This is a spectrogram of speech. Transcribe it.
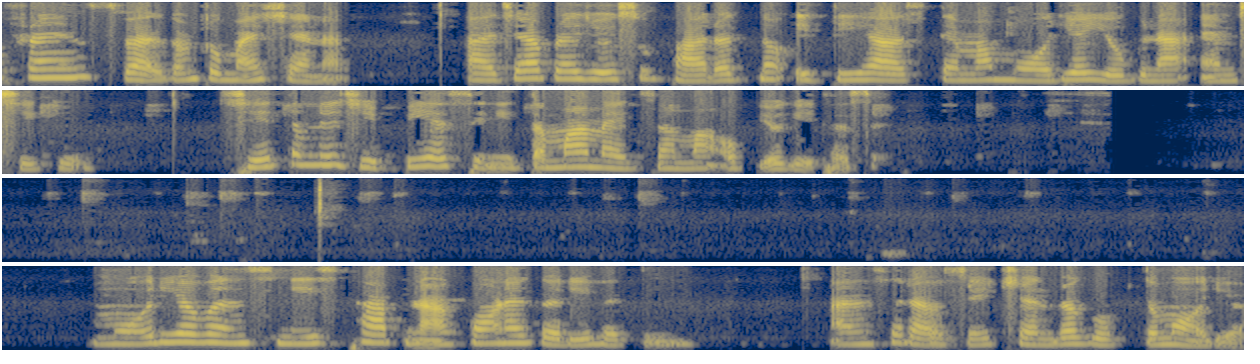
friends welcome to my channel આજે આપણે જોઈશું ભારતનો ઇતિહાસ, તેમાં મૌર્ય યુગના એમસીક્યુ જે તમને જીપીએસસીની તમામ એક્ઝામમાં ઉપયોગી થશે. મૌર્ય વંશની સ્થાપના કોણે કરી હતી? આન્સર આવશે ચંદ્રગુપ્ત મૌર્ય.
